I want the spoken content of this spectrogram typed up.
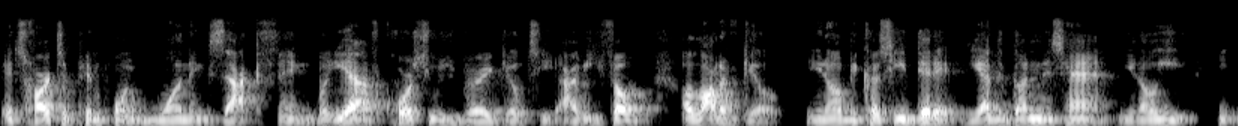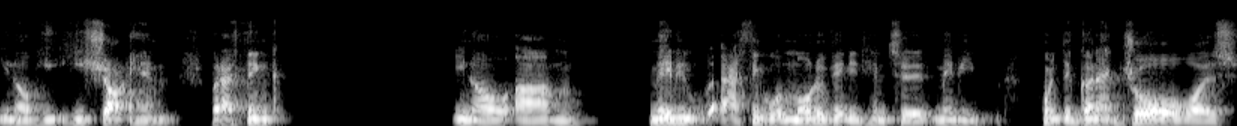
it's hard to pinpoint one exact thing, but yeah, of course he was very guilty. I, he felt a lot of guilt, you know, because he did it. He had the gun in his hand. You know, he, he you know he he shot him. But I think, you know, um, maybe I think what motivated him to maybe point the gun at Joel was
